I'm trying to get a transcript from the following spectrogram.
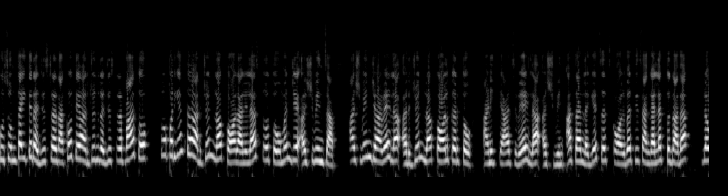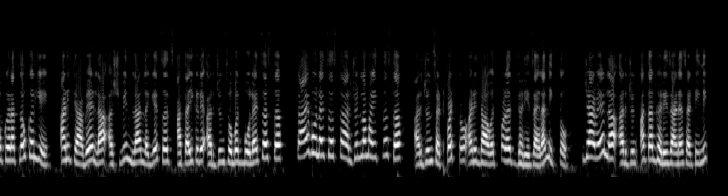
कुसुमता इथे रजिस्टर दाखवते. अर्जुन रजिस्टर पाहतो. तोपर्यंत अर्जुनला कॉल आलेला असतो. तो म्हणजे अश्विनचा. अश्विन ज्या वेळेला अर्जुनला कॉल करतो आणि त्याच वेळेला अश्विन आता लगेचच कॉलवरती सांगायला लागतो दादा लवकरात लवकर ये. आणि त्यावेळेला अश्विनला लगेचच आता इकडे अर्जुन सोबत बोलायचं असतं. काय बोलायचं असतं? अर्जुनला माहीत नसतं. अर्जुन सटपटतो आणि धावत पळत घरी जायला निघतो. ज्या वेळेला अर्जुन आता घरी जाण्यासाठी निघ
